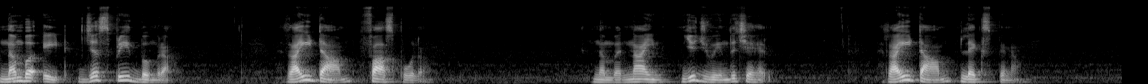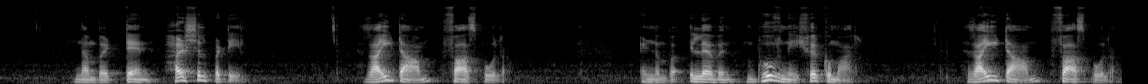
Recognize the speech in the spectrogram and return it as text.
Number eight Jasprit Bumrah right arm fast bowler number nine Yuzvendra Chahal right arm leg spinner number ten Harshal Patel right arm fast bowler and number eleven Bhuvneshwar Kumar right arm fast bowler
